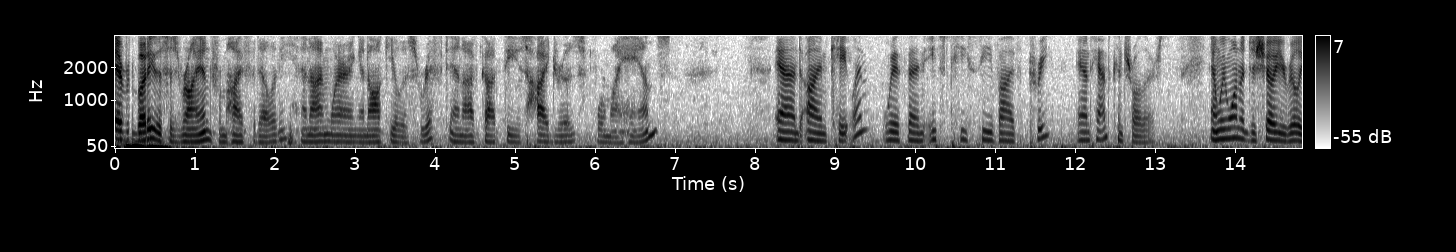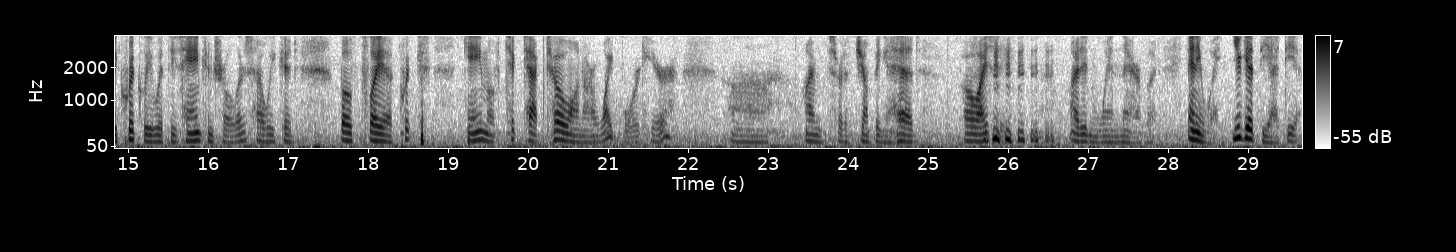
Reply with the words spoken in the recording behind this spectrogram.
Hey everybody, this is Ryan from High Fidelity, and I'm wearing an Oculus Rift, and I've got these Hydras for my hands. And I'm Caitlin with an HTC Vive Pre and hand controllers. And we wanted to show you really quickly with these hand controllers how we could both play a quick game of tic-tac-toe on our whiteboard here. Uh, I'm sort of jumping ahead. Oh, I see. I didn't win there, but anyway, you get the idea.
